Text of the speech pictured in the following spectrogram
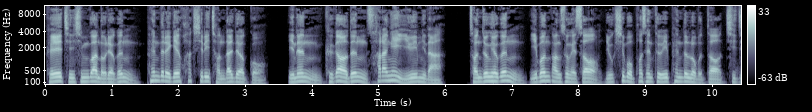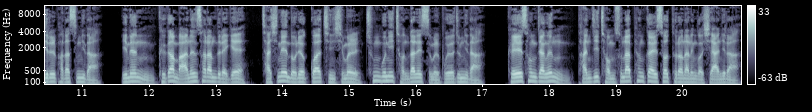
그의 진심과 노력은 팬들에게 확실히 전달되었고 이는 그가 얻은 사랑의 이유입니다. 전종혁은 이번 방송에서 65%의 팬들로부터 지지를 받았습니다. 이는 그가 많은 사람들에게 자신의 노력과 진심을 충분히 전달했음을 보여줍니다. 그의 성장은 단지 점수나 평가에서 드러나는 것이 아니라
